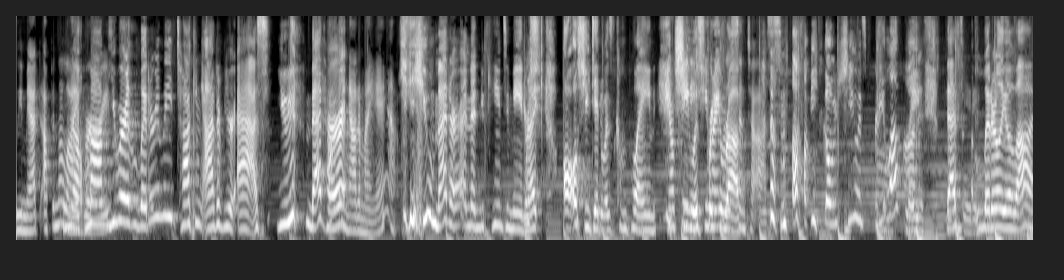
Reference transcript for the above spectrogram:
we met up in the No, library. mom, you were literally talking out of your ass. You met her. talking out of my ass. You met her, and then you came to me, and you're Well, like, all she did was complain. She Katie, was she pretty rough. Listen to us. Mom, you go, she was pretty lovely. Honest, That's Katie. literally a lie.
